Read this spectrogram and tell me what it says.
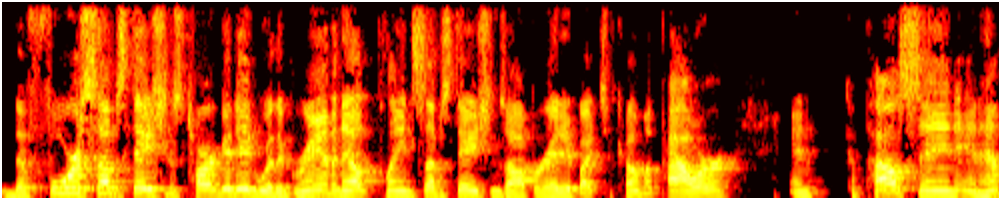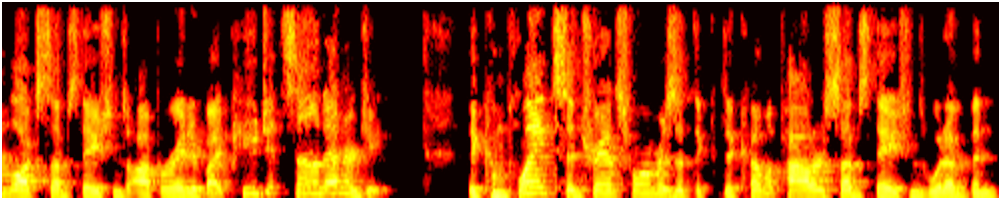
the four substations targeted were the Graham and Elk Plain substations operated by Tacoma Power and Kapowsin and Hemlock substations operated by Puget Sound Energy. The complaint said transformers at the Tacoma Power substations would have been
